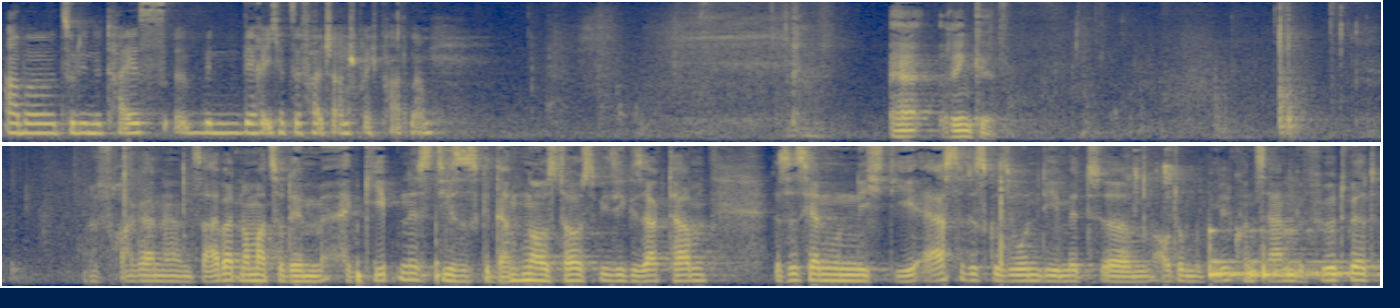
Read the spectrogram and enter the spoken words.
Aber zu den Details äh, bin, wäre ich jetzt der falsche Ansprechpartner. Herr Rinke. Eine Frage an Herrn Seibert nochmal zu dem Ergebnis dieses Gedankenaustauschs, wie Sie gesagt haben. Das ist ja nun nicht die erste Diskussion, die mit ähm, Automobilkonzernen geführt wird.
